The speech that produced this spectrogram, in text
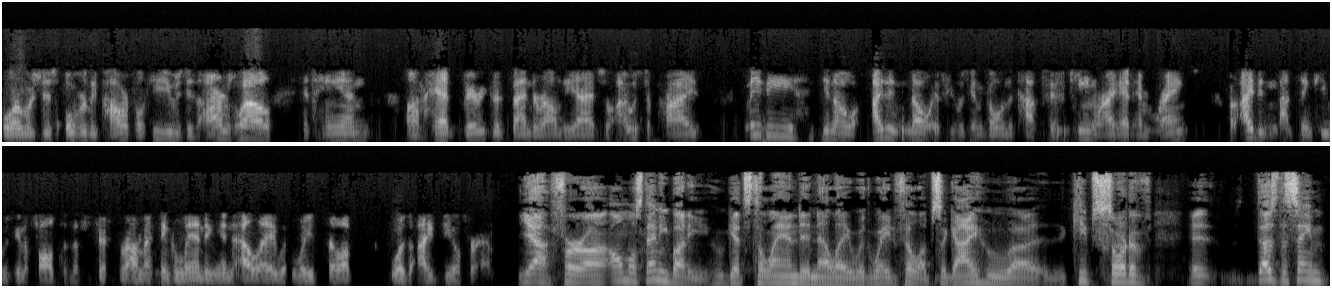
or was just overly powerful. He used his arms well, his hands, um, had very good bend around the edge. So I was surprised maybe, you know, I didn't know if he was going to go in the top 15 where I had him ranked, but I did not think he was going to fall to the fifth round. I think landing in LA with Wade Phillips was ideal for him. Yeah, for uh, almost anybody who gets to land in LA with Wade Phillips, a guy who uh, keeps sort of it does the same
